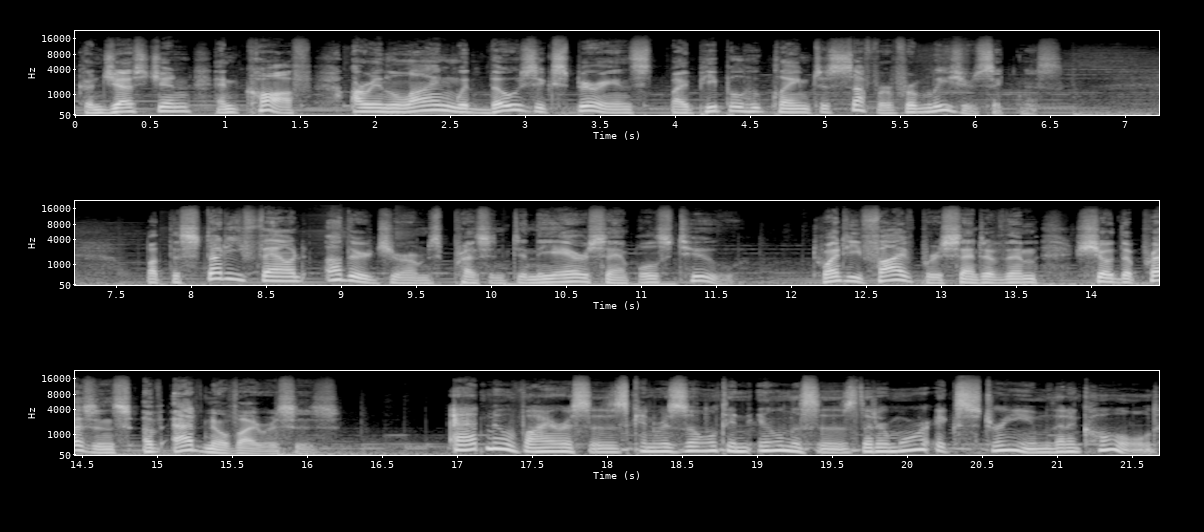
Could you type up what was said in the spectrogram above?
congestion, and cough are in line with those experienced by people who claim to suffer from leisure sickness. But the study found other germs present in the air samples too. 25% of them showed the presence of adenoviruses. Adenoviruses can result in illnesses that are more extreme than a cold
